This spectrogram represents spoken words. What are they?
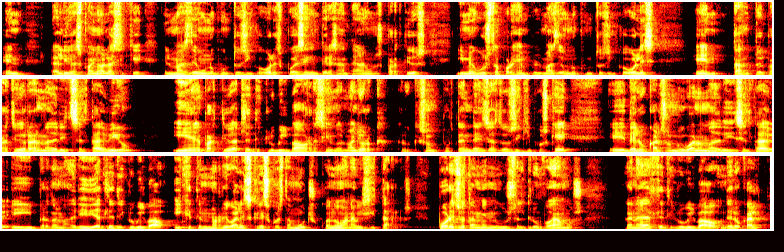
en la Liga Española, así que el más de 1.5 goles puede ser interesante en algunos partidos y me gusta, por ejemplo, el más de 1.5 goles en tanto el partido de Real Madrid-Celta de Vigo y en el partido de Athletic Club Bilbao recibiendo al Mallorca. Creo que son por tendencias dos equipos que eh, de local son muy buenos, Madrid y Celta y perdón, Madrid y Athletic Club Bilbao y que tienen unos rivales que les cuesta mucho cuando van a visitarlos. Por eso también me gusta el triunfo de ambos. Gana el Athletic Club Bilbao de local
